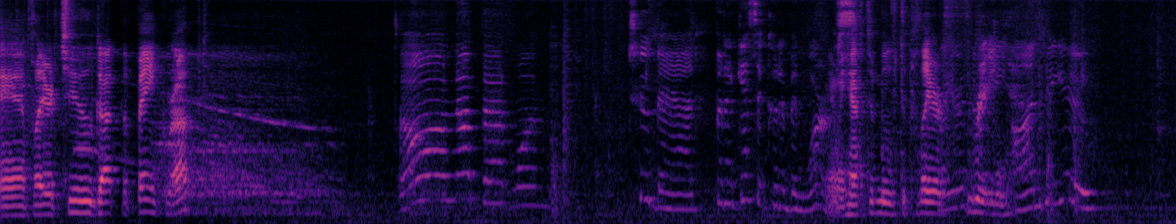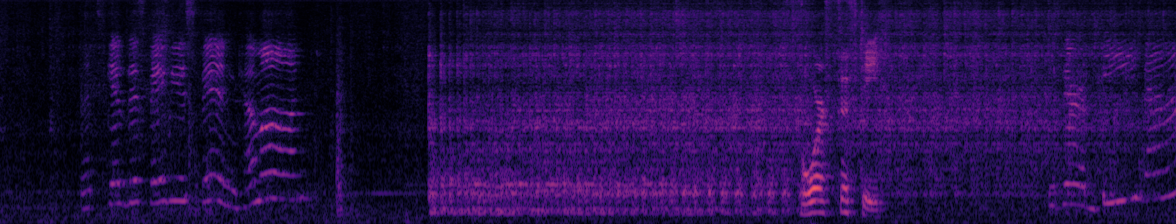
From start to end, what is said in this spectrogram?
And player 2 got the bankrupt. Oh, not that one. Too bad, but I guess it could have been worse. And we have to move to player Player 3. on to you. Let's give this baby a spin. Come on. Four fifty. Is there a B, Vanna?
